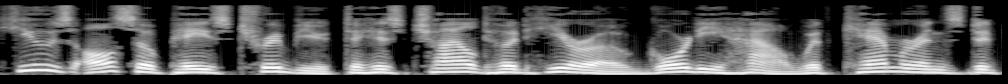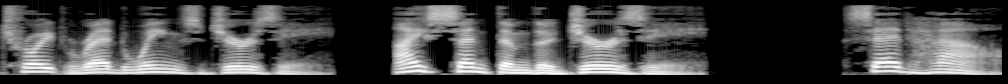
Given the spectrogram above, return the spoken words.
Hughes also pays tribute to his childhood hero Gordie Howe with Cameron's Detroit Red Wings jersey. I sent them the jersey, said Howe.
